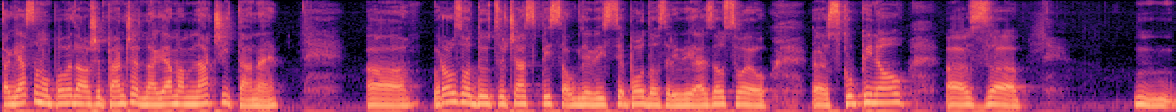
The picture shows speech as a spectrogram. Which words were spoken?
tak ja som mu povedal, že pán Černák, ja mám načítané uh, rozhodujúcu časť spisov, kde vy ste podozriví aj so svojou uh, skupinou uh, z um,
